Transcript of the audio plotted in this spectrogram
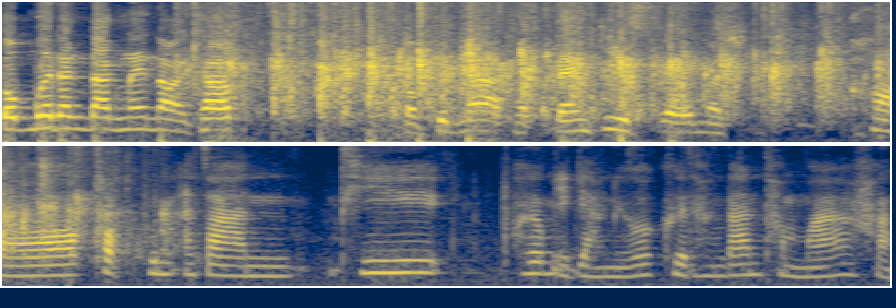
ตบมือดังๆหน่อยๆครับ ขอบคุณมากครับ thank you so much ขอขอบคุณอาจารย์ที่เพิ่มอีกอย่างหนึ่งก็คือทางด้านธรรมะค่ะ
